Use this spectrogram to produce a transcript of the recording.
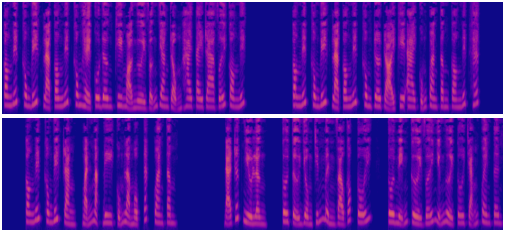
Con nít không biết là con nít không hề cô đơn khi mọi người vẫn dang rộng hai tay ra với con nít. Con nít không biết là con nít không trơ trọi khi ai cũng quan tâm con nít hết. Con nít không biết rằng ngoảnh mặt đi cũng là một cách quan tâm. Đã rất nhiều lần, tôi tự dùng chính mình vào góc tối, tôi mỉm cười với những người tôi chẳng quen tên.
